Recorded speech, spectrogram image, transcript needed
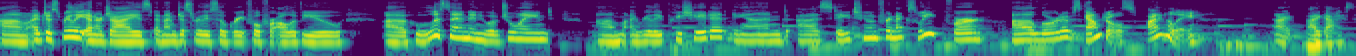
um, I'm just really energized, and I'm just really so grateful for all of you uh, who listen and who have joined. Um, I really appreciate it, and uh, stay tuned for next week for uh, Lord of Scoundrels, finally. All right. Bye, guys.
